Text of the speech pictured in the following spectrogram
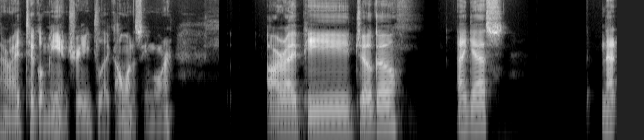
all right, tickle me intrigued. Like I want to see more. R.I.P. Jogo, I guess. Not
